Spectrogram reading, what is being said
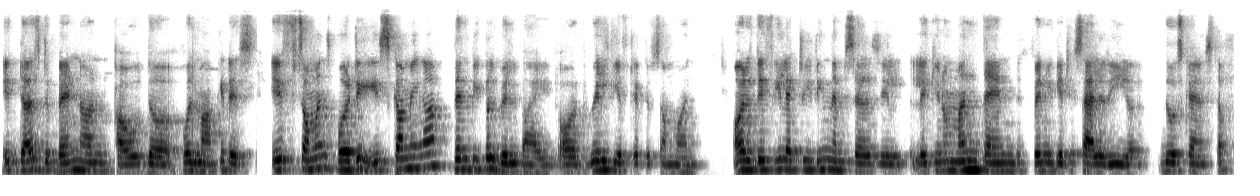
it does depend on how the whole market is. If someone's birthday is coming up, then people will buy it or will gift it to someone. Or if they feel like treating themselves, like you know month end when you get your salary or those kind of stuff.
